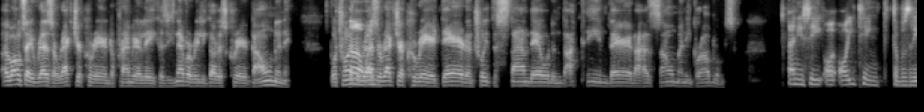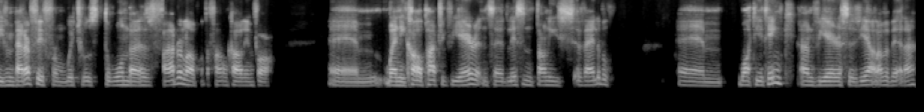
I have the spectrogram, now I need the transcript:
I won't say resurrect your career in the Premier League because he's never really got his career going in it. But trying no, to resurrect your career there and try to stand out in that team there that has so many problems. And you see, I, I think there was an even better fit from which was the one that his father-in-law put the phone call in for. Um, when he called Patrick Vieira and said, "Listen, Donny's available. Um, what do you think?" And Vieira says, "Yeah, I'll have a bit of that."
